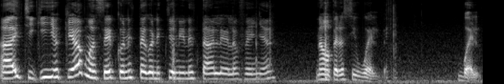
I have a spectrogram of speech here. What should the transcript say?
Ay, chiquillos, ¿qué vamos a hacer con esta conexión inestable de la feña? No, pero sí vuelve. Vuelve.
